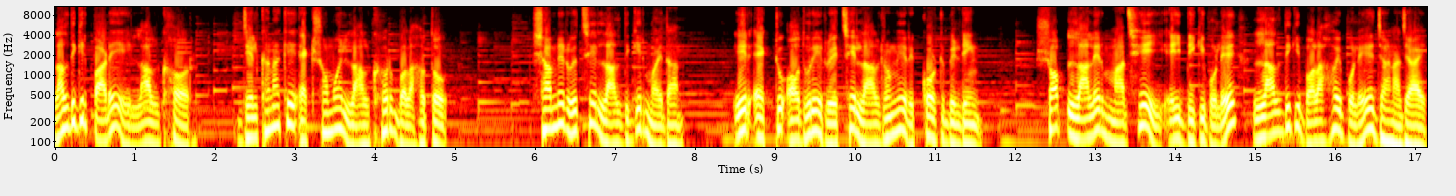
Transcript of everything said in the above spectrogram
লালদিঘির পাড়ে লালঘর জেলখানাকে একসময় লালঘর বলা হতো। সামনে রয়েছে লালদিঘির ময়দান। এর একটু অদূরে রয়েছে লাল রঙের কোর্ট বিল্ডিং। সব লালের মাঝেই এই দিঘি বলে লাল দিঘি বলা হয় বলে জানা যায়।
